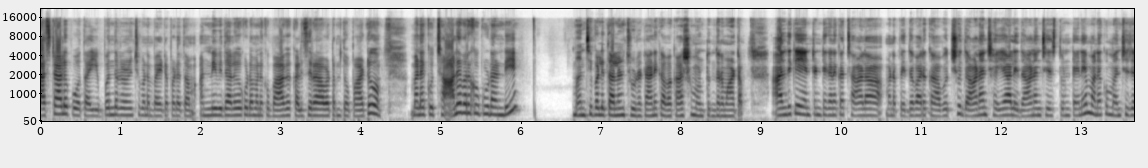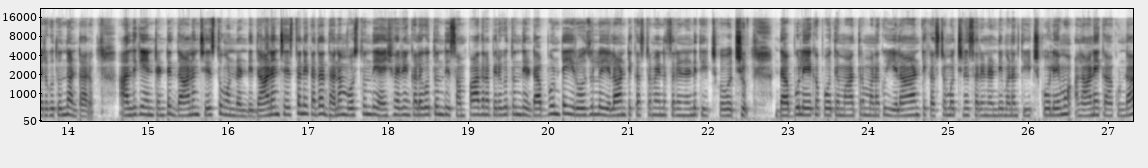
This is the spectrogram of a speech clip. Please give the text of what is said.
కష్టాలు పోతాయి ఇబ్బందుల నుంచి మనం బయటపడతాం. అన్ని విధాలుగా కూడా మనకు బాగా కలిసి రావడంతో పాటు మనకు చాలా వరకు కూడా అండి మంచి ఫలితాలను చూడటానికి అవకాశం ఉంటుందన్నమాట. అందుకే ఏంటంటే కనుక చాలా మన పెద్దవారు కావచ్చు దానం చేయాలి దానం చేస్తుంటేనే మనకు మంచి జరుగుతుంది అంటారు అందుకే ఏంటంటే దానం చేస్తూ ఉండండి. దానం చేస్తేనే కదా ధనం వస్తుంది ఐశ్వర్యం కలుగుతుంది సంపాదన పెరుగుతుంది. డబ్బు ఉంటే ఈ రోజుల్లో ఎలాంటి కష్టమైనా సరేనండి తీర్చుకోవచ్చు. డబ్బు లేకపోతే మాత్రం మనకు ఎలాంటి కష్టం వచ్చినా సరేనండి మనం తీర్చుకోలేము. అలానే కాకుండా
